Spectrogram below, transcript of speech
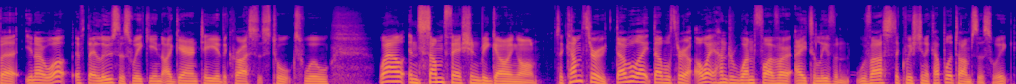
but you know what? If they lose this weekend, I guarantee you the crisis talks will, well, in some fashion, be going on. So come through, double eight double three, oh eight hundred one five oh eight eleven. We've asked the question a couple of times this week.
